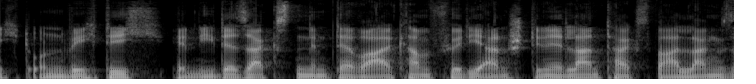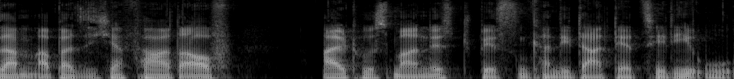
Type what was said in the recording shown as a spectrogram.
Nicht unwichtig, in Niedersachsen nimmt der Wahlkampf für die anstehende Landtagswahl langsam, aber sicher Fahrt auf. Althusmann ist Spitzenkandidat der CDU.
